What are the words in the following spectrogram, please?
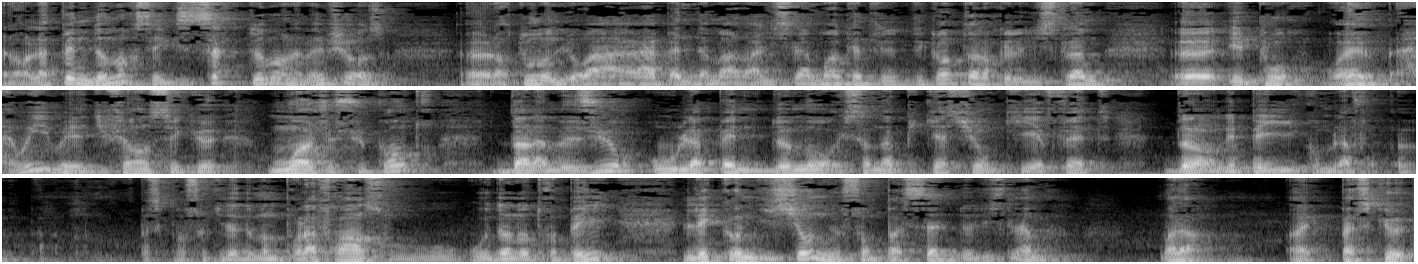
Alors, la peine de mort, c'est exactement la même chose. Euh, alors tout le monde dit, ouais, la peine de mort dans l'islam, moi, tu contre, alors que l'islam euh, est pour. Ouais, bah oui, mais la différence, c'est que moi, je suis contre, dans la mesure où la peine de mort et son application qui est faite dans les pays comme la euh, parce que pour ceux qui la demandent pour la France ou dans d'autres pays, les conditions ne sont pas celles de l'islam. Voilà. Parce que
